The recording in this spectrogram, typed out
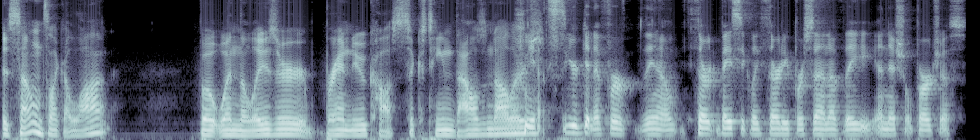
it sounds like a lot but when the laser brand new costs $16000 Yes, you're getting it for you know thir- basically thirty percent of the initial purchase.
